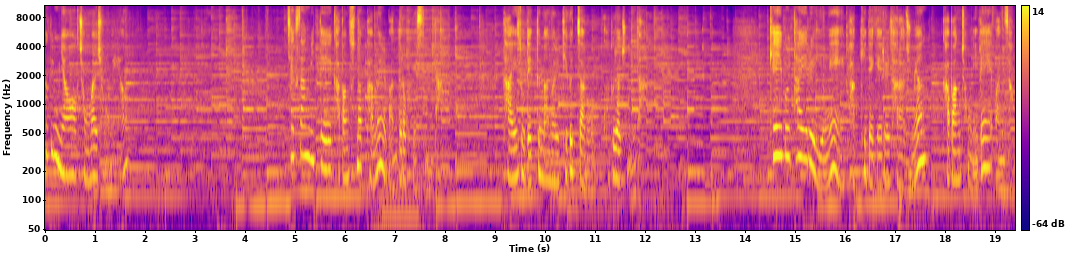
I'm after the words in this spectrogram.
흡입력 정말 좋으네요. 책상 밑에 가방 수납함을 만들어 보겠습니다. 다이소 네트망을 디귿자로 구부려 줍니다. 케이블 타일을 이용해 바퀴 4개를 달아주면 가방 정리대 완성.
